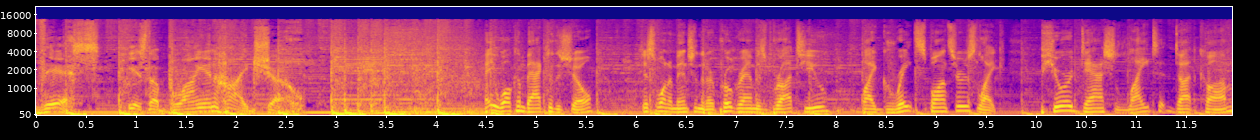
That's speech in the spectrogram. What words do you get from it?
This is The Brian Hyde Show. Hey, welcome back to the show. Just want to mention that our program is brought to you by great sponsors like pure-light.com,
